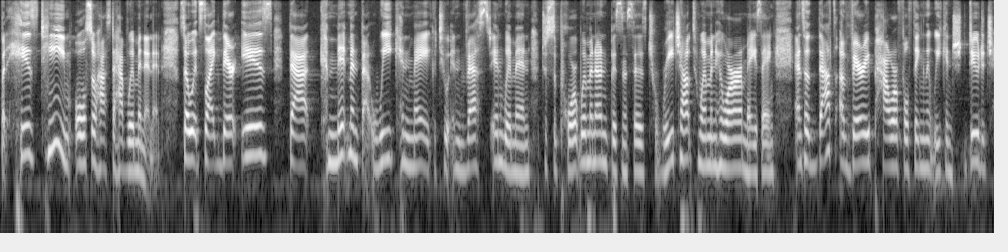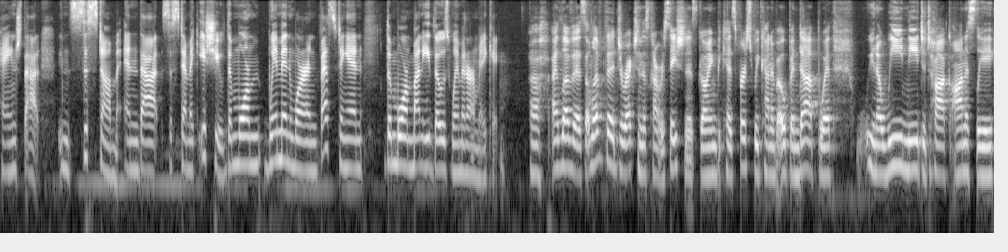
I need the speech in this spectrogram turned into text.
but his team also has to have women in it. So it's like there is that commitment that we can make to invest in women, to support women owned businesses, to reach out to women who are amazing. And so that's a very powerful thing that we can do to change that system and that systemic issue. The more women we're investing in, the more money those women are making. Oh, I love this. I love the direction this conversation is going because first we kind of opened up with, you know, we need to talk honestly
